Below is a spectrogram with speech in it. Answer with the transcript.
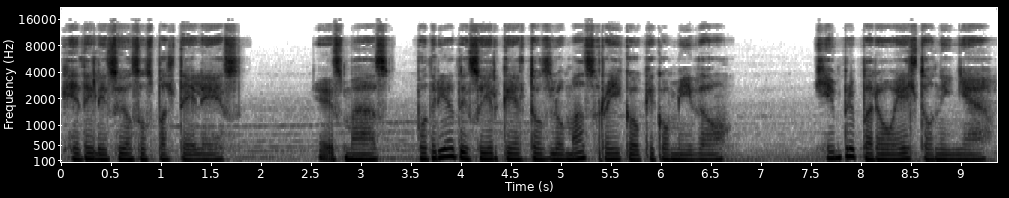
¡Qué deliciosos pasteles! Es más, podría decir que esto es lo más rico que he comido. ¿Quién preparó esto, niña?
